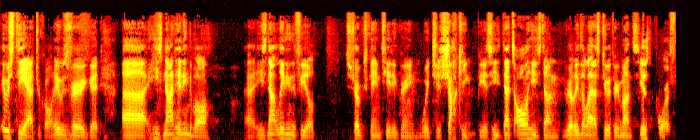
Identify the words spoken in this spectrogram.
It was theatrical. It was very good. Uh, he's not hitting the ball. Uh, he's not leading the field. Strokes gained tee to green, which is shocking because he that's all he's done really the last two or three months. He is fourth.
